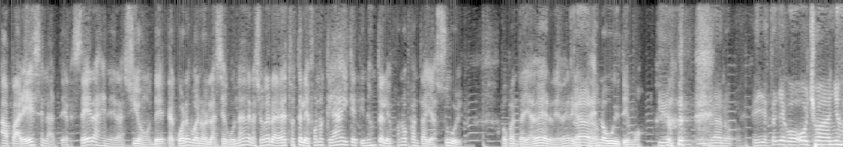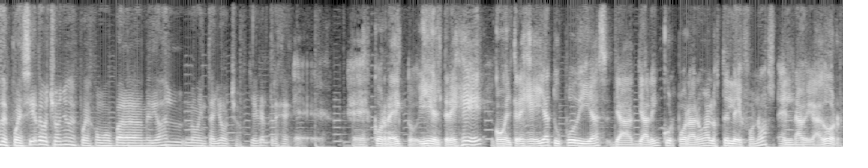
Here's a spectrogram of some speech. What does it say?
aparece la tercera generación, de, ¿te acuerdas? Bueno, la segunda generación era de estos teléfonos que hay, que tienes un teléfono pantalla azul o pantalla verde, verga, Claro. en lo último. Y de- claro, y esta llegó 8 años después, 7, 8 años después, como para mediados del 98, llega el 3G. Eh, es correcto. Y el 3G, con el 3G ya tú podías, ya, ya le incorporaron a los teléfonos el navegador.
